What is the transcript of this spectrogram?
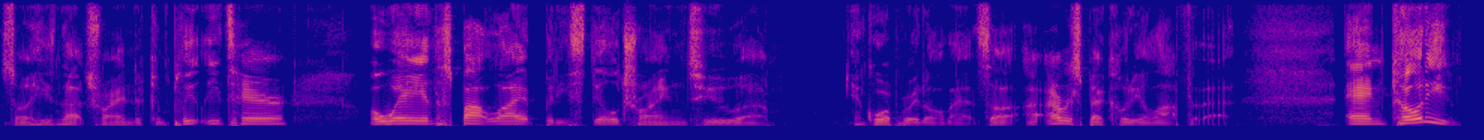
so he's not trying to completely tear away the spotlight, but he's still trying to uh, incorporate all that. So I, I respect Cody a lot for that. And Cody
